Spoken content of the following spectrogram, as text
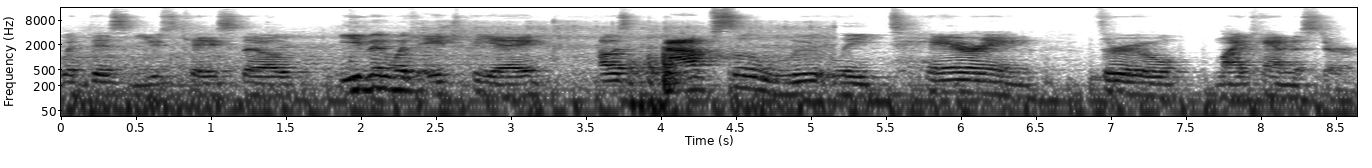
with this use case though, even with HPA, I was absolutely tearing through my canister.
